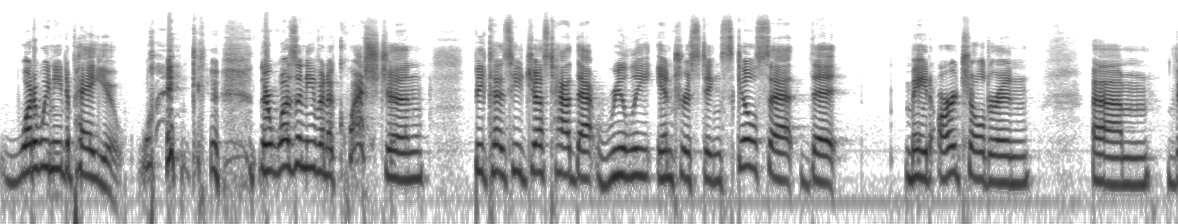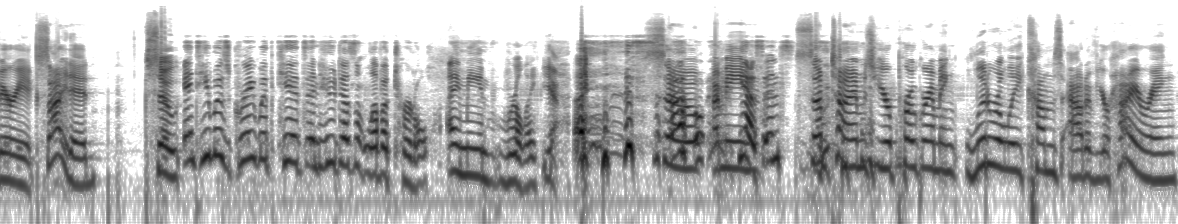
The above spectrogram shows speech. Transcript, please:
What do we need to pay you? Like, there wasn't even a question because he just had that really interesting skill set that made our children um, very excited. So and he was great with kids, and who doesn't love a turtle? I mean, really? Yeah. so, so, I mean, yes, and sometimes your programming literally comes out of your hiring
